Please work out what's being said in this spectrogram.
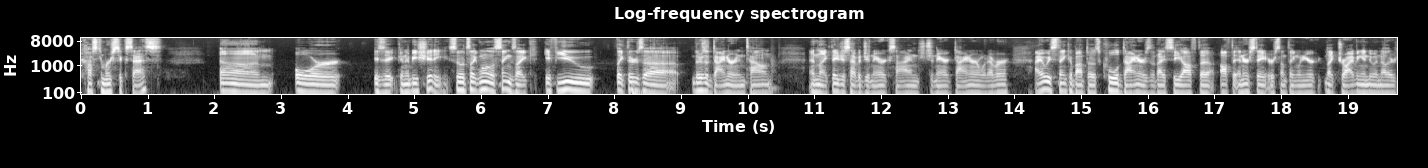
customer success? Um, or is it going to be shitty? So it's like one of those things. Like if you like, there's a there's a diner in town, and like they just have a generic sign, generic diner or whatever. I always think about those cool diners that I see off the off the interstate or something when you're like driving into another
